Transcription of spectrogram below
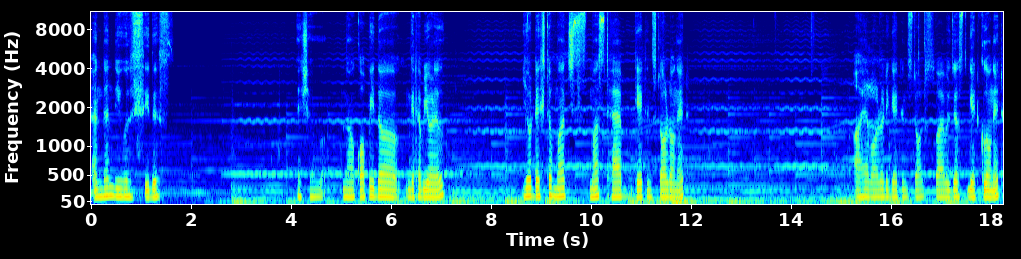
And then you will see this. Make sure now copy the github url. Your desktop must must have Git installed on it. I have already Git installed so i will just git clone it.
